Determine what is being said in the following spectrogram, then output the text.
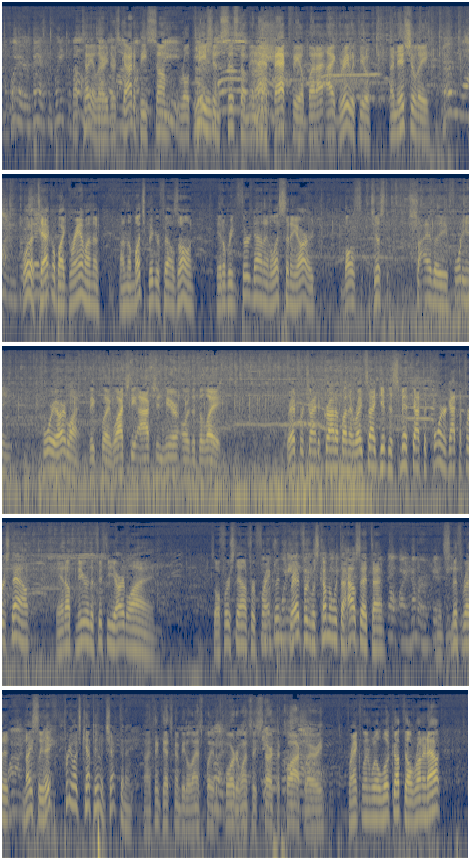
I'll tell you, Larry, there's got to be some rotation system in that backfield, but I, I agree with you. Initially, What a tackle by Graham on the on the much bigger Falzone. It'll bring third down and less than a yard. Ball's just shy of the 44 yard line. big play. Watch the option here or the delay. Bradford trying to crowd up on that right side. Give to Smith. Got the corner. Got the first down. And up near the 50 yard line. So first down for Franklin. Bradford was coming with the house that time. And Smith read it nicely. They pretty much kept him in check tonight. I think that's going to be the last play of the quarter once they start the clock, Larry. Franklin will look up. They'll run it out.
